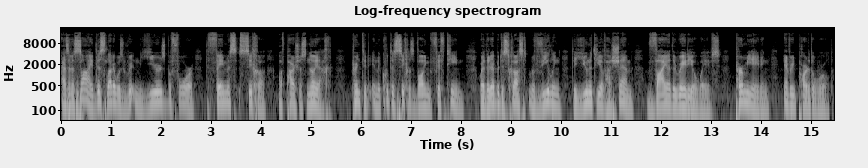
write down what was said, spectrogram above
As an aside, this letter was written years before the famous Sikha of Parshas Noach, printed in Likutei Sichos, volume 15, where the Rebbe discussed revealing the unity of Hashem via the radio waves, permeating every part of the world.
